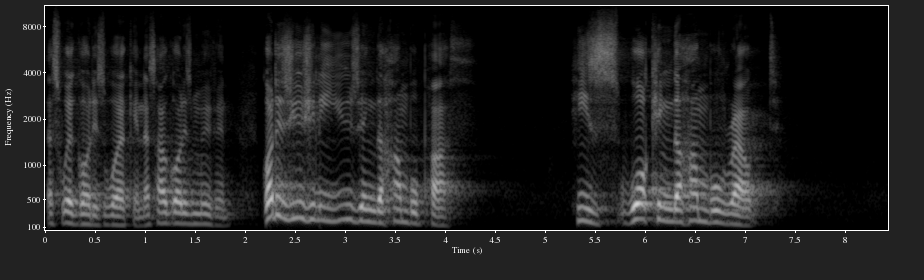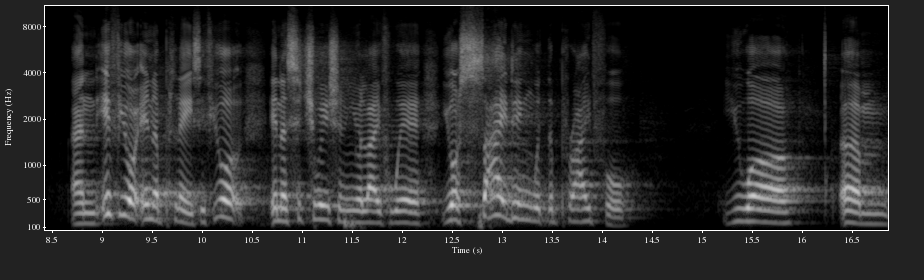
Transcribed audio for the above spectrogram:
That's where God is working. That's how God is moving. God is usually using the humble path, He's walking the humble route. And if you're in a place, if you're in a situation in your life where you're siding with the prideful, you are um,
